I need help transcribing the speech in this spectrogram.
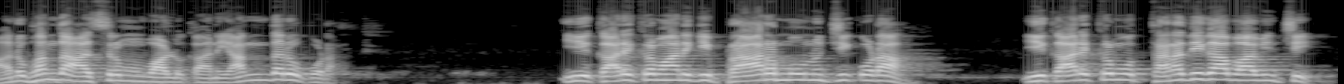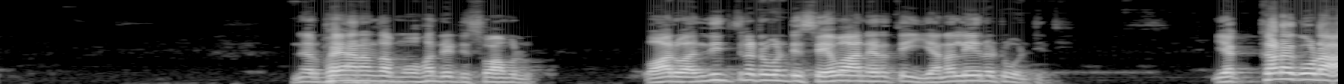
అనుబంధ ఆశ్రమం వాళ్ళు కానీ అందరూ కూడా ఈ కార్యక్రమానికి ప్రారంభం నుంచి కూడా ఈ కార్యక్రమం తనదిగా భావించి నిర్భయానంద మోహన్ రెడ్డి స్వాములు వారు అందించినటువంటి సేవా నిరతి ఎనలేనటువంటిది. ఎక్కడ కూడా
